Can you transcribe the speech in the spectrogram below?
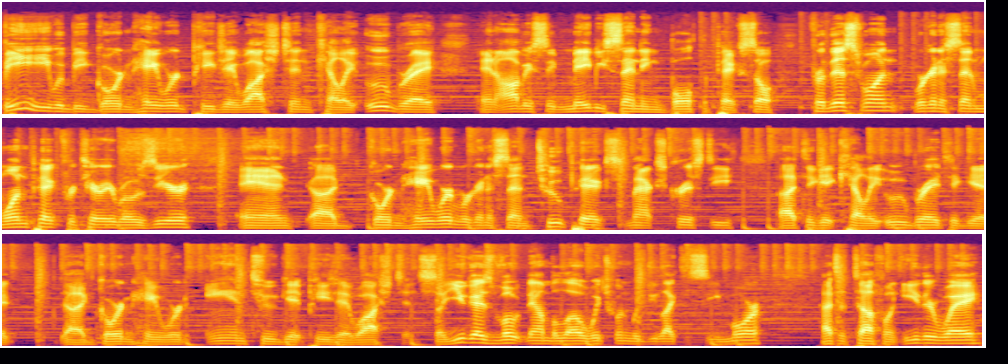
B would be Gordon Hayward, PJ Washington, Kelly Oubre, and obviously maybe sending both the picks. So for this one, we're going to send one pick for Terry Rozier and uh, Gordon Hayward. We're going to send two picks, Max Christie, uh, to get Kelly Oubre, to get uh, Gordon Hayward, and to get PJ Washington. So you guys vote down below. Which one would you like to see more? That's a tough one. Either way,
